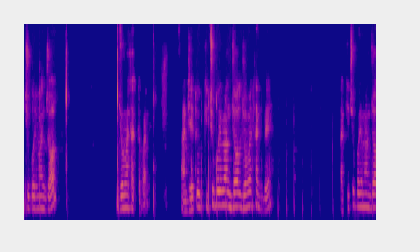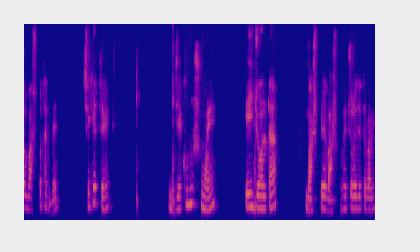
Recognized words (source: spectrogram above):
কিছু পরিমাণ জল জমে থাকতে পারে। আর যেহেতু কিছু পরিমাণ জল জমে থাকবে আর কিছু পরিমাণ জল বাষ্প থাকবে, সেক্ষেত্রে যে কোনো সময়ে এই জলটা বাষ্পে বাষ্প হয়ে চলে যেতে পারে।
